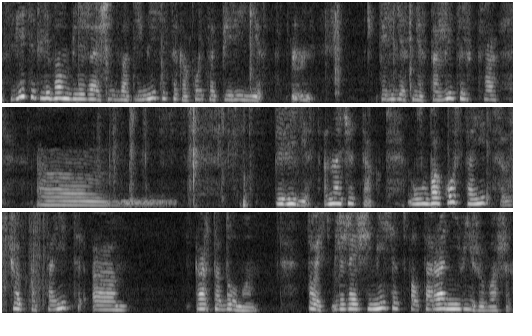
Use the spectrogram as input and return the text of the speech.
Светит ли вам в ближайшие 2-3 месяца какой-то переезд? переезд места жительства, э, переезд. Значит так, глубоко стоит, четко стоит э, карта дома. То есть ближайший месяц-полтора не вижу ваших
